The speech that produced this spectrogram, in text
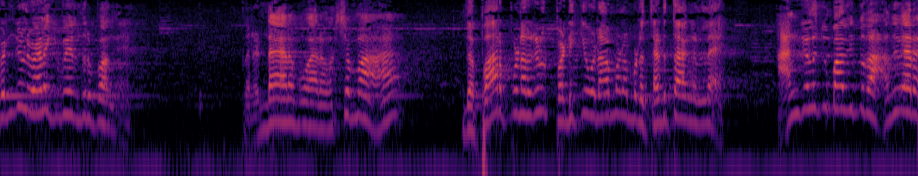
பெண்கள் வேலைக்கு போயிருந்திருப்பாங்க? இப்போ ரெண்டாயிரம் மூவாயிரம் வருஷமா இந்த பார்ப்பனர்கள் படிக்க விடாமல் நம்மளை தடுத்தாங்கல்ல. அங்களுக்கு பாதிப்பு தான் அது வேற.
